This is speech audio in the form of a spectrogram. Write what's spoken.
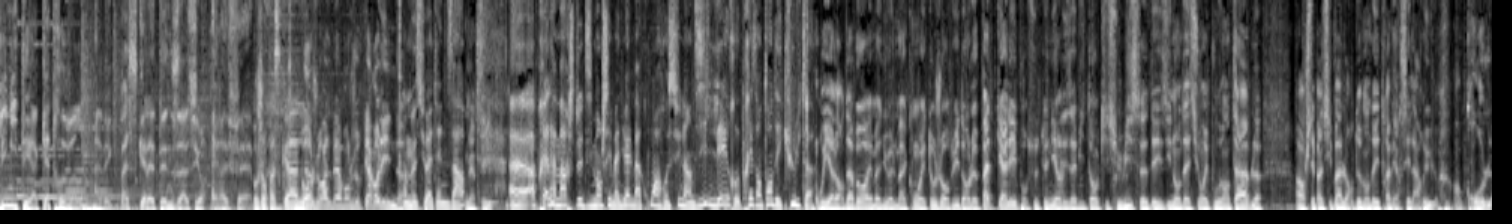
Limité à 80 avec Pascal Atenza sur RFM. Bonjour Pascal. Bonjour Albert, bonjour Caroline. Monsieur Atenza. Merci. Euh, après la marche de dimanche, Emmanuel Macron a reçu lundi les représentants des cultes. Oui, alors d'abord, Emmanuel Macron est aujourd'hui dans le Pas-de-Calais pour soutenir les habitants qui subissent des inondations épouvantables. Alors, je sais pas s'il va leur demander de traverser la rue en crawl,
